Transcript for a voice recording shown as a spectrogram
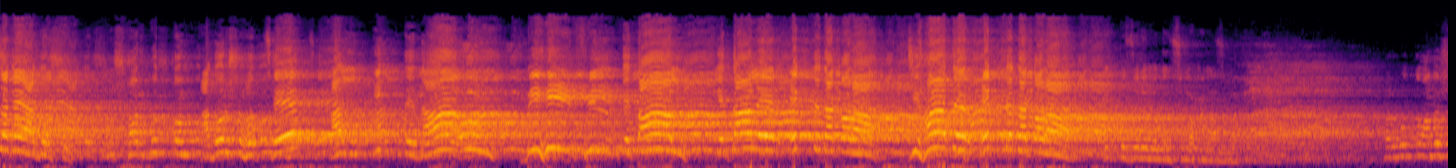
জায়গায় আদর্শ। সর্বোত্তম আদর্শ হচ্ছে আল ইক্তেদাউল বিহি ফিল কেতাল। কেতালের ইক্তেদা করা, জিহাদের ইক্তেদা করা। একটু জোরে বলুন, সুবহানাল্লাহ। সর্বোত্তম আদর্শ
